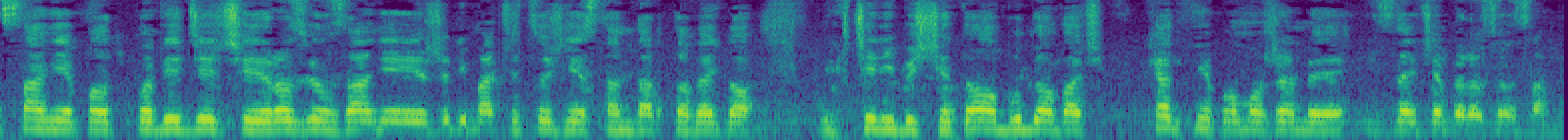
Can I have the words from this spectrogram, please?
stanie podpowiedzieć rozwiązanie, jeżeli macie coś niestandardowego i chcielibyście to obudować, chętnie pomożemy i znajdziemy rozwiązanie.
